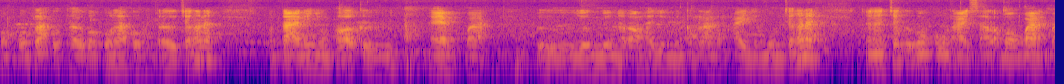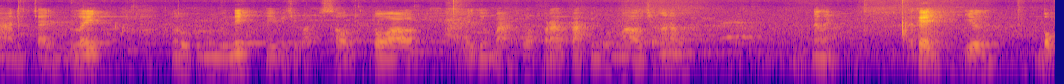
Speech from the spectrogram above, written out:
បងប្អូនខ្លះក៏ត្រូវបងប្អូនខ្លះក៏មិនត្រូវអញ្ចឹងណាប៉ុន្តែនេះខ្ញុំប្រើគឺអែមបាទគឺយើងមានអារម្មណ៍ថាយើងមានកម្លាំងកំហែងជាងមុនអញ្ចឹងណាហ្នឹងហើយអញ្ចឹងគឺបងប្អូនអាចសាកល្បងបានបាទនេះចែករំលែករូបមន្តមួយនេះហើយវាជាបទពិសោធន៍ផ្ទាល់ហើយយើងបានធ្លាប់ប្រើប្រាស់ពីមុនមកអញ្ចឹងណាបាទហ្នឹងហើយអូខេយើងបុក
